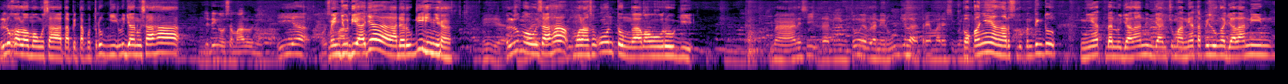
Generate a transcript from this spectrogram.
Lu kalau mau usaha tapi takut rugi, lu jangan usaha. Jadi nggak usah malu nih. Iya, main judi aja ada ruginya. Iya. Lu mau usaha, mau langsung untung, nggak mau rugi. Gimana sih? Berani untung ya berani rugi lah, terima resikonya. Pokoknya yang harus lu penting tuh niat dan lu jalanin jangan cuma niat tapi lu nggak jalanin.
